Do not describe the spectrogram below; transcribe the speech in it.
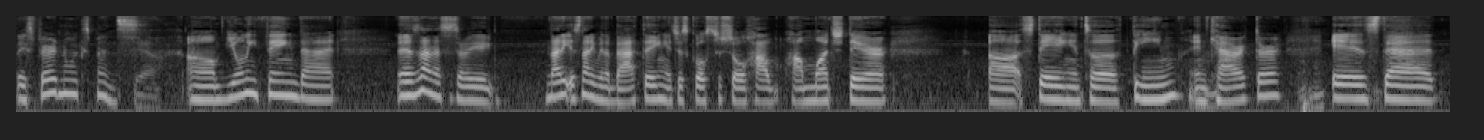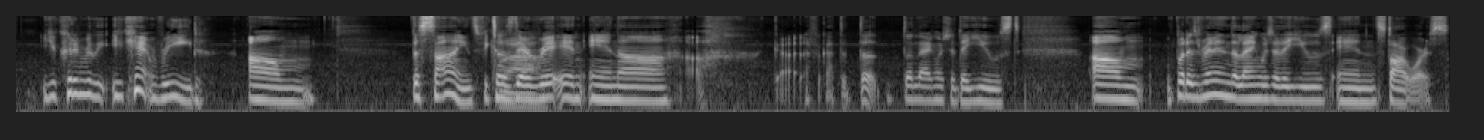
They spared no expense. yeah. Um, the only thing that and it's not necessarily not it's not even a bad thing. It just goes to show how how much they're uh, staying into theme and Mm-hmm. character is that you couldn't really you can't read um the signs because they're written in uh oh, god i forgot the, the the language that they used um but it's written in the language that they use in star wars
